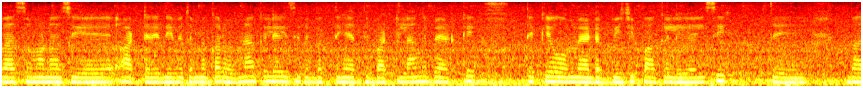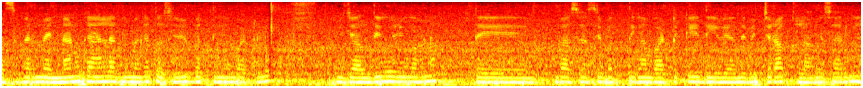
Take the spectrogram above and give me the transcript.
ਬਸ ਹੁਣ ਅਸੀਂ ਆਟੇ ਦੇ ਦੀਵੇ ਤਾਂ ਮੈਂ ਘਰੋਂ ਬਣਾ ਕੇ ਲਿਆਈ ਸੀ ਅਤੇ ਬੱਤੀਆਂ ਇੱਥੇ ਵੱਟ ਲਾਂਗੇ ਬੈਠ ਕੇ ਅਤੇ ਘਿਓ ਮੈਂ ਡੱਬੀ 'ਚ ਹੀ ਪਾ ਕੇ ਲੈ ਆਈ ਸੀ ਅਤੇ ਬਸ ਫਿਰ ਮੈਂ ਇਹਨਾਂ ਨੂੰ ਕਹਿਣ ਲੱਗੀ, ਮੈਂ ਕਿਹਾ ਤੁਸੀਂ ਵੀ ਬੱਤੀਆਂ ਵੱਟ ਲਓ। ਵੀ ਜਲਦੀ ਹੋ ਜਾਊਗਾ ਨਾ ਅਤੇ ਬਸ ਅਸੀਂ ਬੱਤੀਆਂ ਵੱਟ ਕੇ ਦੀਵਿਆਂ ਦੇ ਵਿੱਚ ਰੱਖ ਲਾਂਗੇ ਸਾਰੀਆਂ।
